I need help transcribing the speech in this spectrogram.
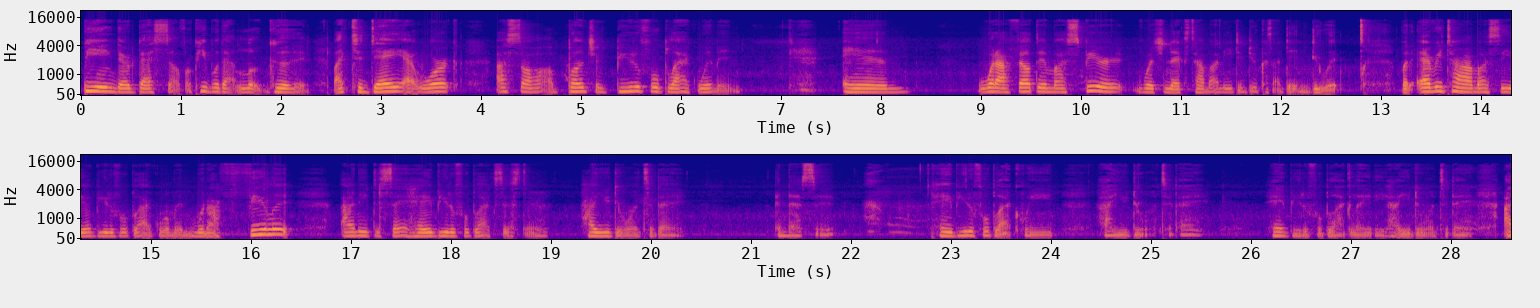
being their best self or people that look good. Like today at work, I saw a bunch of beautiful black women. And what I felt in my spirit, which next time I need to do because I didn't do it. But every time I see a beautiful black woman, when I feel it, I need to say, "Hey, beautiful black sister, how you doing today?" And that's it. Hey, beautiful black queen, how you doing today? Hey, beautiful black lady, how you doing today? I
